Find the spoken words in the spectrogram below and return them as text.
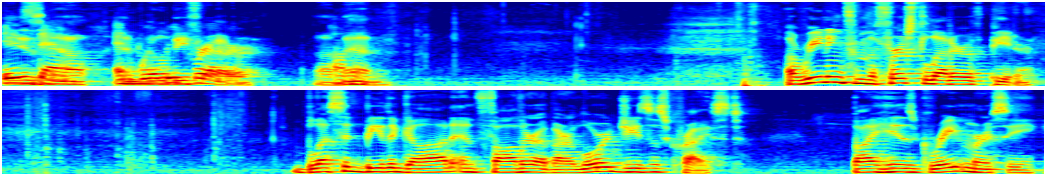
is now, and will be forever. Amen. A reading from the first letter of Peter. Blessed be the God and Father of our Lord Jesus Christ. By his great mercy,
